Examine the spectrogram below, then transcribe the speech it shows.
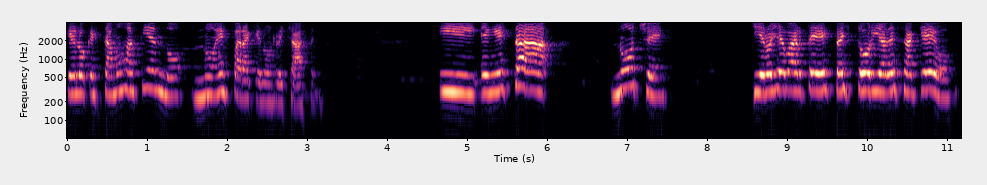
que lo que estamos haciendo no es para que nos rechacen. Y en esta noche quiero llevarte esta historia de saqueo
